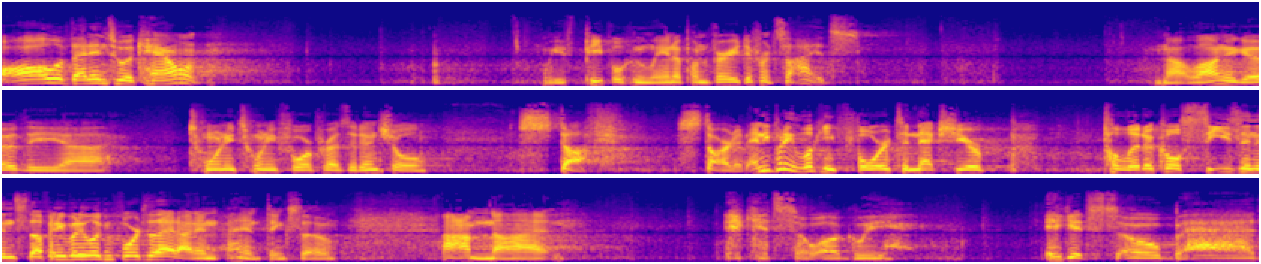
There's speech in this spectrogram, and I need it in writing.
all of that into account, we have people who land up on very different sides. Not long ago, the uh, 2024 presidential stuff started. Anybody looking forward to next year political season and stuff? Anybody looking forward to that? I didn't, I didn't think so. I'm not. It gets so ugly. It gets so bad.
